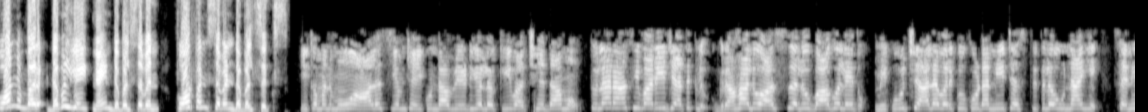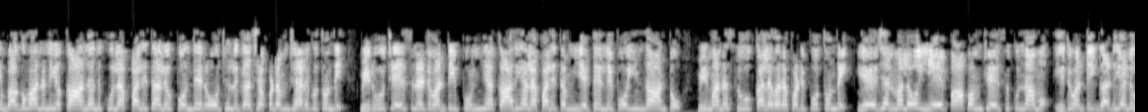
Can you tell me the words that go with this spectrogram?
Phone number double eight nine double seven four one seven double six. ఇక మనము ఆలస్యం చేయకుండా వీడియోలోకి వచ్చేద్దాము. తులారాశి వారి జాతకులు గ్రహాలు అస్సలు బాగోలేదు. మీకు చాలా వరకు కూడా నీచ స్థితిలో ఉన్నాయి. శని భగవానుని యొక్క అననుకూల ఫలితాలు పొందే రోజులుగా చెప్పడం జరుగుతుంది. మీరు చేసినటువంటి పుణ్య కార్యాల ఫలితం ఎటెళ్ళిపోయిందా అంటూ మీ మనసు కలవరపడిపోతుంది. ఏ జన్మలో ఏ పాపం చేసుకున్నామో ఇటువంటి గడియలు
